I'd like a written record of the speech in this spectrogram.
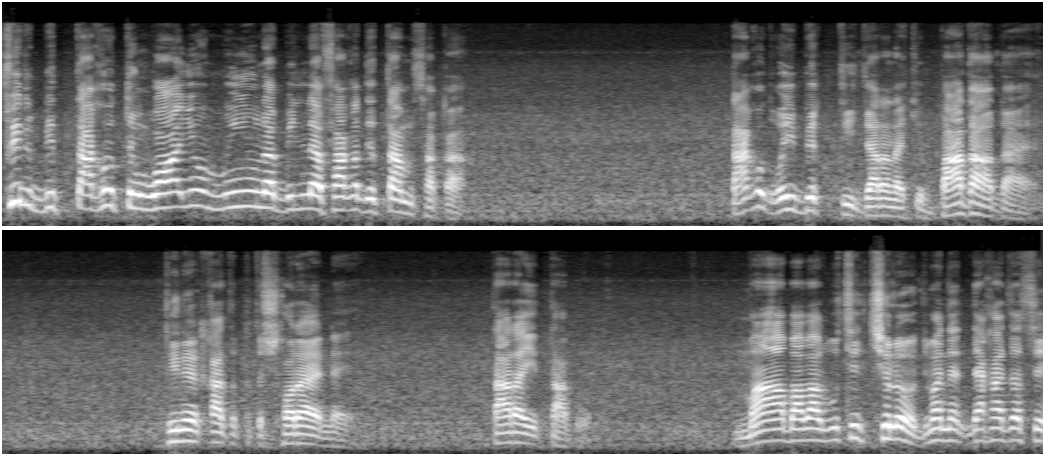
ফির বিত তাগত ওয়ায়ু মিনুনা বিল্লা তাম সাকা। তাগত ওই ব্যক্তি যারা নাকি বাধা দেয়, দিনের সরায় নেয়, তারাই তাগত। মা বাবার উচিত ছিল মানে দেখা যাচ্ছে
